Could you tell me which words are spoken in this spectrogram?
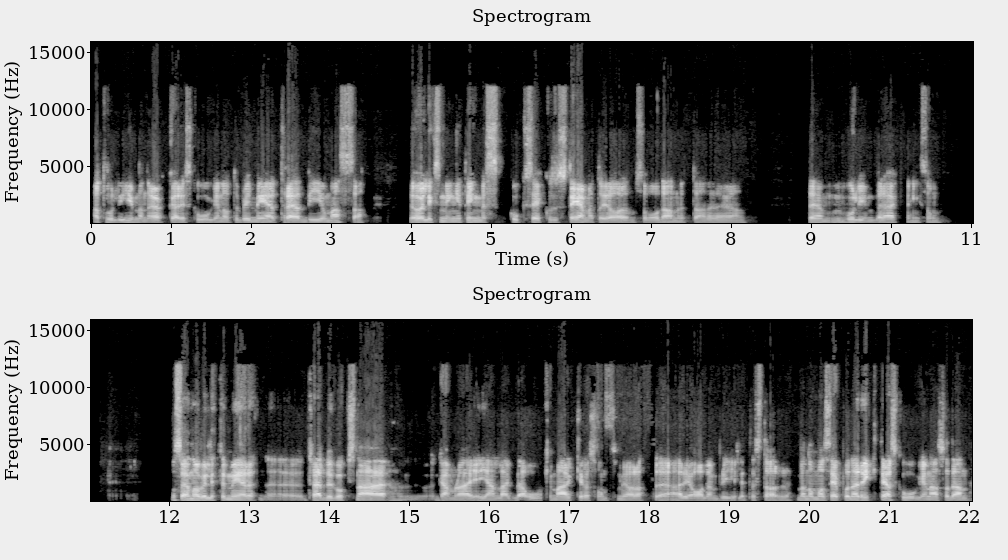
att volymen ökar i skogen och att det blir mer trädbiomassa. Det har liksom ingenting med skogsekosystemet att göra som sådan, utan det är, det är en volymberäkning som och sen har vi lite mer eh, trädbevuxna gamla igenlagda åkermarker och sånt som gör att eh, arealen blir lite större. Men om man ser på den riktiga skogen, alltså den,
